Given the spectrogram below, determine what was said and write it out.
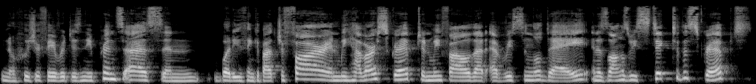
you know, who's your favorite Disney princess and what do you think about Jafar? And we have our script and we follow that every single day. And as long as we stick to the script,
